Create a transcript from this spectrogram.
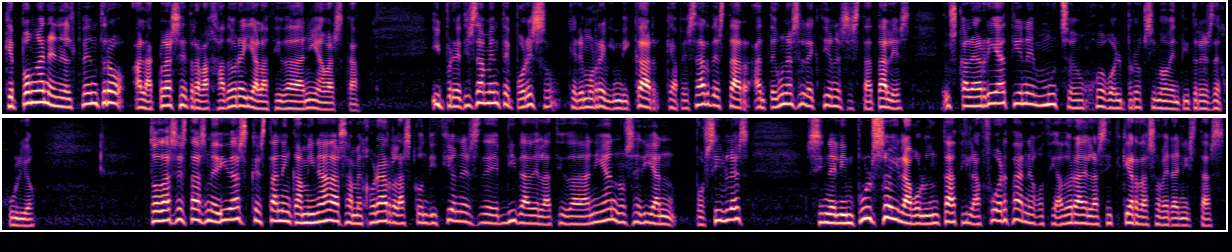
que pongan en el centro a la clase trabajadora y a la ciudadanía vasca. Y precisamente por eso queremos reivindicar que a pesar de estar ante unas elecciones estatales, Euskal Herria tiene mucho en juego el próximo 23 de julio. Todas estas medidas que están encaminadas a mejorar las condiciones de vida de la ciudadanía no serían posibles sin el impulso y la voluntad y la fuerza negociadora de las izquierdas soberanistas.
